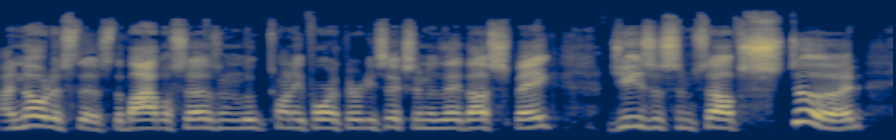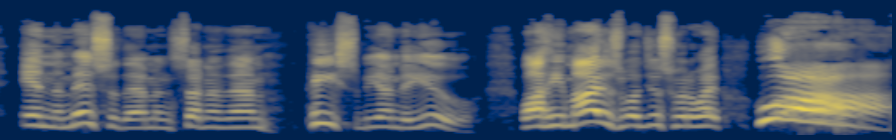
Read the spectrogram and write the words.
I notice this. The Bible says in Luke 24 36, and as they thus spake, Jesus himself stood in the midst of them and said unto them, Peace be unto you. Well, he might as well just would have went, Whoa!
